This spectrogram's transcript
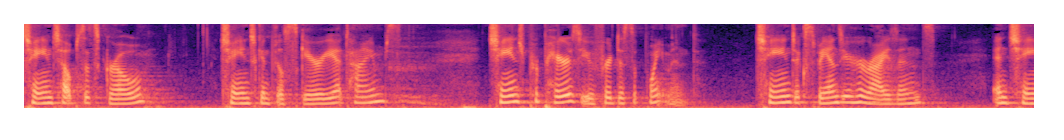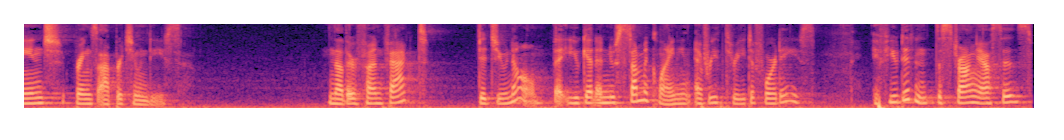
change helps us grow, Change can feel scary at times. Change prepares you for disappointment. Change expands your horizons, and change brings opportunities. Another fun fact did you know that you get a new stomach lining every three to four days? If you didn't, the strong acids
